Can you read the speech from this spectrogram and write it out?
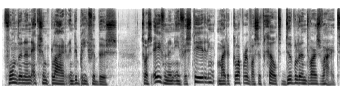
vonden een exemplaar in de brievenbus. Het was even een investering, maar de klapper was het geld dubbel en dwars waard.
